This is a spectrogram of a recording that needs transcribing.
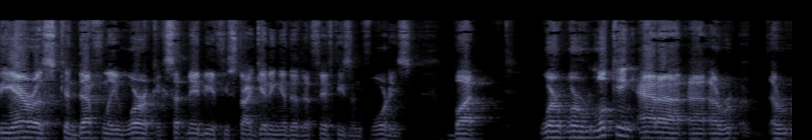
the eras can definitely work, except maybe if you start getting into the 50s and 40s. But we're we're looking at a, a, a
